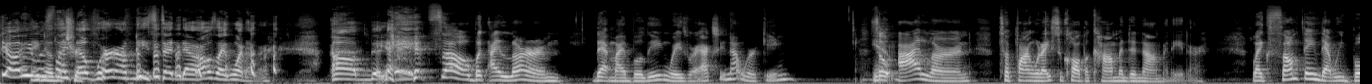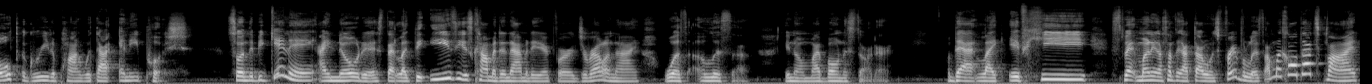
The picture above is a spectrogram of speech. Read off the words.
Yo, he was the like, the truth. world needs to know. I was like, whatever. Um, so, but I learned that my bullying ways were actually not working. So Yeah. I learned to find what I used to call the common denominator, like something that we both agreed upon without any push. So in the beginning, I noticed that like the easiest common denominator for Jarrell and I was Alyssa, you know, my bonus starter. That like if he spent money on something I thought was frivolous, I'm like, oh, that's fine.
